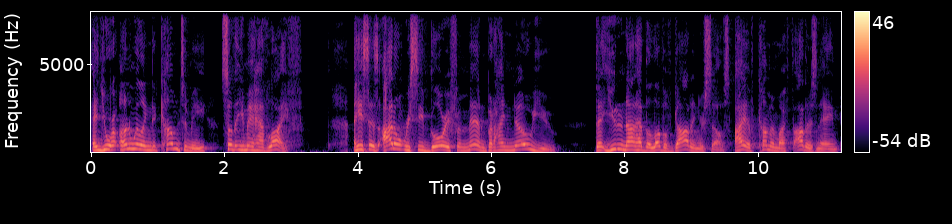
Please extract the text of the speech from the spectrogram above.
And you are unwilling to come to me so that you may have life. He says, I don't receive glory from men, but I know you, that you do not have the love of God in yourselves. I have come in my Father's name,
